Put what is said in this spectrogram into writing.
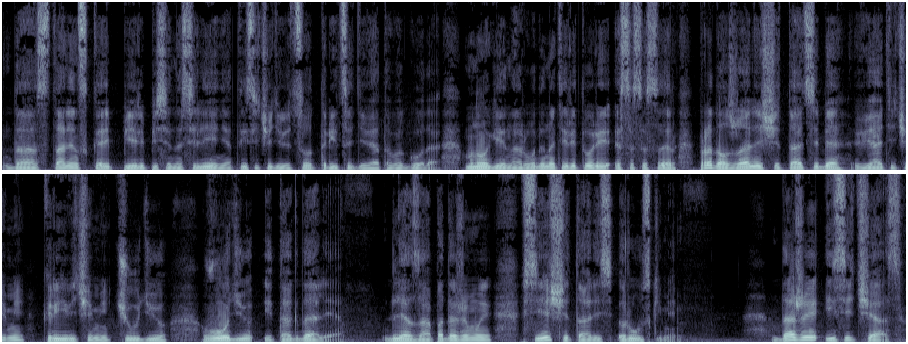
до сталинской переписи населения 1939 года. Многие народы на территории СССР продолжали считать себя вятичами, кривичами, чудью, водью и так далее. Для Запада же мы все считались русскими. Даже и сейчас –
